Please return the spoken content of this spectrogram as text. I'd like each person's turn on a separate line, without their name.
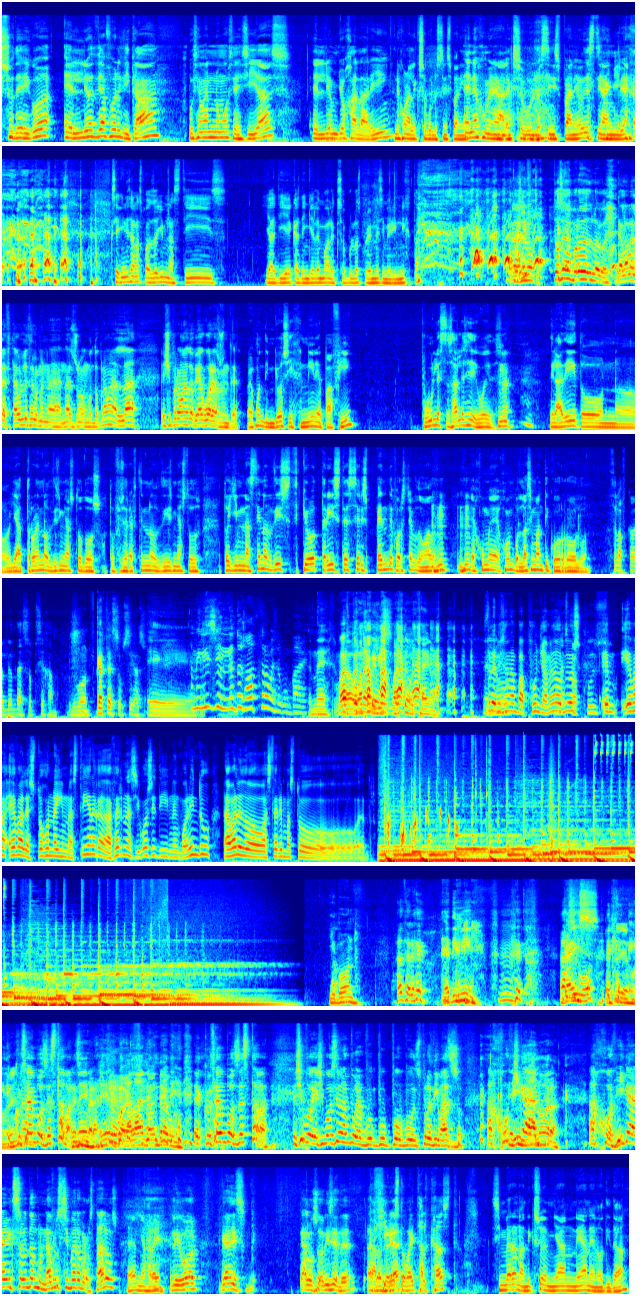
εξωτερικό είναι λίγο διαφορετικά που θέμα νομοθεσίας, είναι λίγο πιο χαλαρή.
Δεν έχουν Αλεξόπουλο στην Ισπανία.
Δεν έχουμε έναν Αλεξόπουλο στην Ισπανία ούτε στην Αγγλία.
Ξεκίνησα να σπαζώ γυμναστής γιατί κατήγγελε μου ο Αλεξόπουλος πρωί μεσημερή νύχτα. Τόσο είναι ο- Τόσο είναι ο πρώτος λόγος.
Καλά τα λεφτά, όλοι θέλουμε να, να ζούμε με το πράγμα, αλλά έχει πράγματα τα οποία αγοράζονται.
Έχουν την πιο συχνή επαφή που όλες τις άλλες ειδικότητες.
Ναι.
Δηλαδή τον ε, γιατρό είναι να δεις μιας στο τόσο, το φυσιογραφτή είναι να δεις μιας στο τόσο, το γυμναστή είναι να δεις δυο, τρεις, τέσσερις, πέντε φορές την εβδομάδα. Έχουμε, έχουμε πολλά σημαντικό ρόλο. Θέλω να βγάλω λίγο τα ισοψύχα μου. Λοιπόν,
Κάθε στο ψήχα σου.
ε,
Θα μιλήσει ο Λιόντος άνθρωπος, ρε κουμπάρε.
ναι,
Βάρ' τον
βάρτε
να
μου-
μιλήσει.
βάρτε μου timing.
Βλέπεις έναν παππούν για μένα, ο
Ένας
οποίος
παππούς.
έβαλε στόχο να γυμναστεί για να καταφέρει να σηκώσει την εγγονή του να βάλει το αστέρι μας στο δέντρο.
Λοιπόν,
Άντε ρε,
έτοιμοι. Guys,
εκρούσαμε πως ζέσταμα ρε
ναι,
σήμερα.
ε, καλά, να μην τραγούμε.
Εκρούσαμε πως ζέσταμα. Έχει πο- Έχει πόση ώρα που- που- που- που που τους προετοιμάζω.
Έχει
Αχωθήκα.
μια ώρα.
Αχωθήκα, δεν ξέρω όταν μου να βρω σήμερα μπροστά τους.
Ε, Μια χαρά είναι.
Λοιπόν, guys, καλώς ορίσετε.
Καλώς
αρχικά.
ήρθατε στο Vital Cast. Σήμερα να ανοίξουμε μια νέα ενότητα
